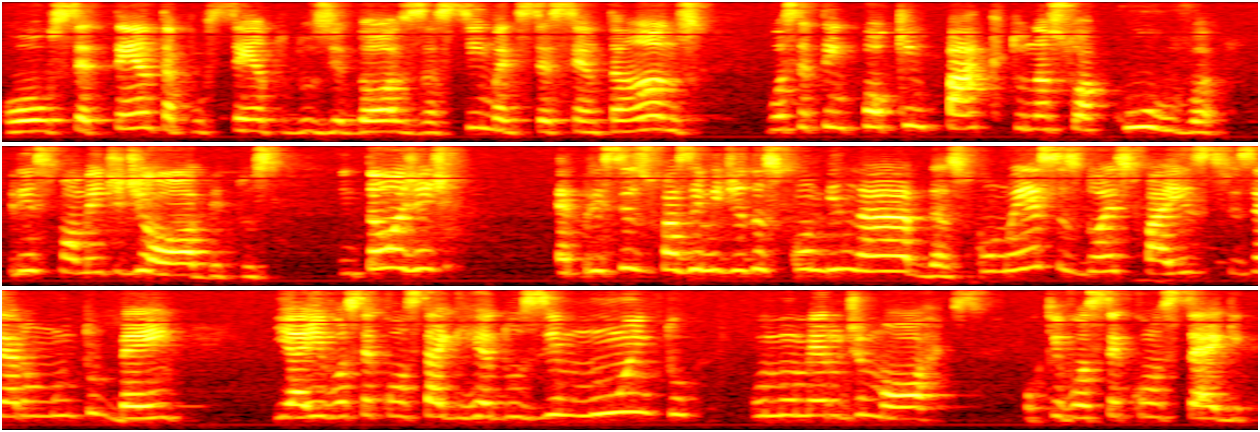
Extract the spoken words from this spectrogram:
ou 70% dos idosos acima de 60 anos, você tem pouco impacto na sua curva, principalmente de óbitos. Então, a gente é preciso fazer medidas combinadas, como esses dois países fizeram muito bem. E aí você consegue reduzir muito o número de mortes, porque você consegue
